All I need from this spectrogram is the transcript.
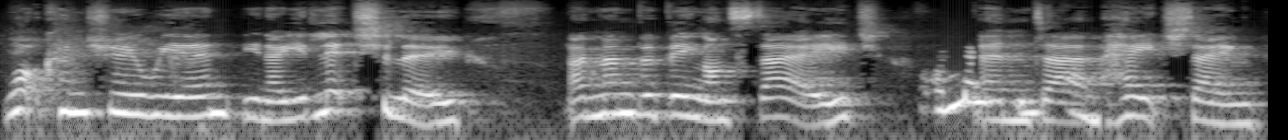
what country are we in? You know, you literally, I remember being on stage and uh, H saying,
